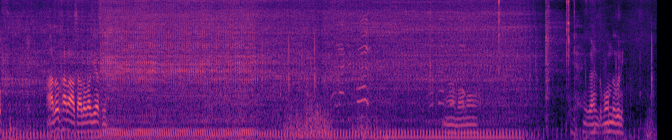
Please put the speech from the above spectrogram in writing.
আরও খারাপ আছে আরও বাকি আছে। গাড়িটা বন্ধ করি।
